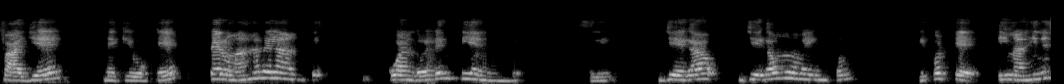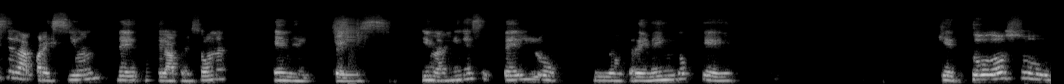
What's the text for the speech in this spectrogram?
fallé, me equivoqué, pero más adelante, cuando él entiende, ¿sí? llega, llega un momento, y porque imagínese la presión de, la persona en el pez. Imagínese usted lo, lo tremendo que que todo su,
